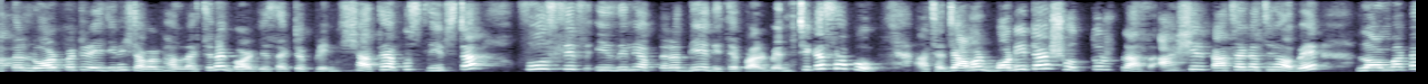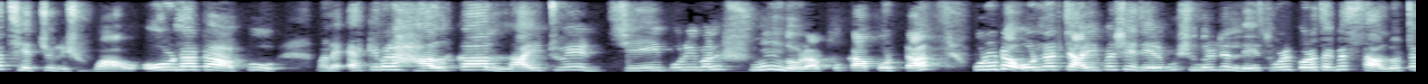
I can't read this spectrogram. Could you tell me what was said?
আপনার লোয়ার পার্টের এই জিনিসটা আমার ভালো লাগছে না গর্জিয়াস একটা প্রিন্ট সাথে আপু স্লিভসটা ফুল স্লিভস ইজিলি আপনারা দিয়ে দিতে পারবেন। ঠিক আছে আপু? আচ্ছা যে আমার বডিটা সত্তর প্লাস আশির কাছাকাছি হবে লম্বাটা ছেচল্লিশ। ওয়াও, ওড়নাটা আপু মানে একেবারে হালকা লাইট ওয়েট যেই পরিমাণ সুন্দর আপু কাপড়টা, পুরোটা ওড়নার চারিপাশে যে এরকম সুন্দর একটা লেস ওয়ার্ক করা থাকবে, সালোটা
